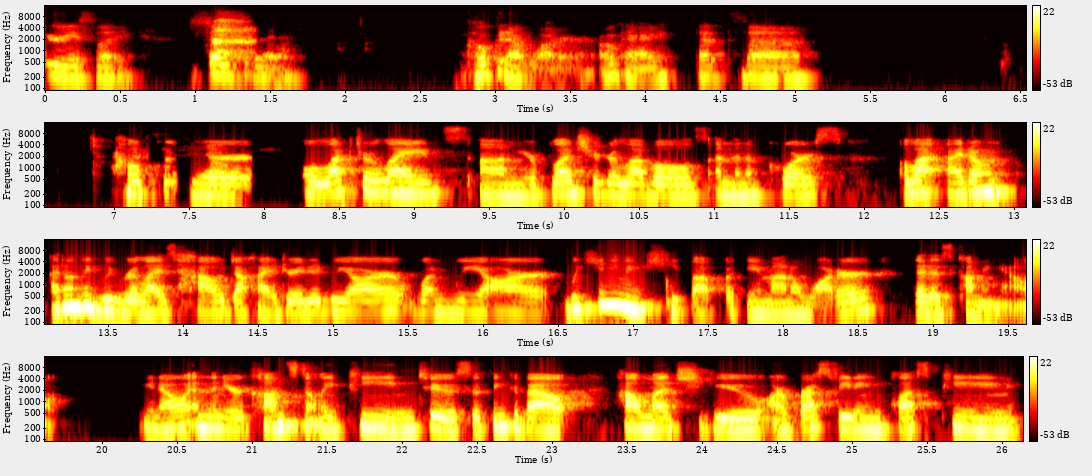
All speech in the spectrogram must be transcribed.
seriously, so true. Coconut water. Okay, that's uh, helps with your electrolytes, um, your blood sugar levels, and then of course a lot i don't i don't think we realize how dehydrated we are when we are we can't even keep up with the amount of water that is coming out you know? And then you're constantly peeing too. So think about how much you are breastfeeding plus peeing.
